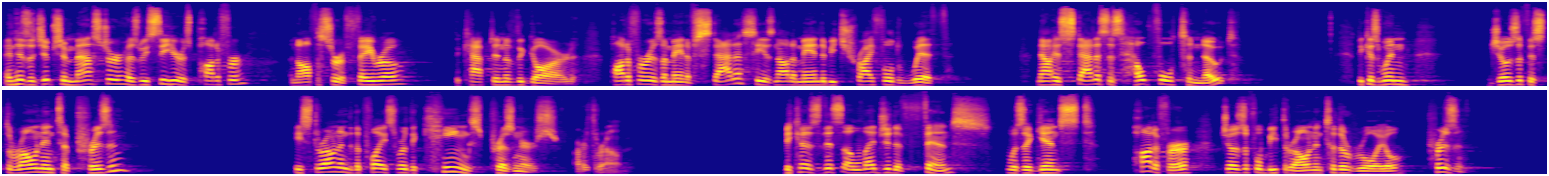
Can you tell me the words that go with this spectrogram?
And his Egyptian master, as we see here, is Potiphar, an officer of Pharaoh, the captain of the guard. Potiphar is a man of status, he is not a man to be trifled with. Now, his status is helpful to note because when Joseph is thrown into prison, he's thrown into the place where the king's prisoners are thrown. Because this alleged offense was against Potiphar, Joseph will be thrown into the royal prison.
